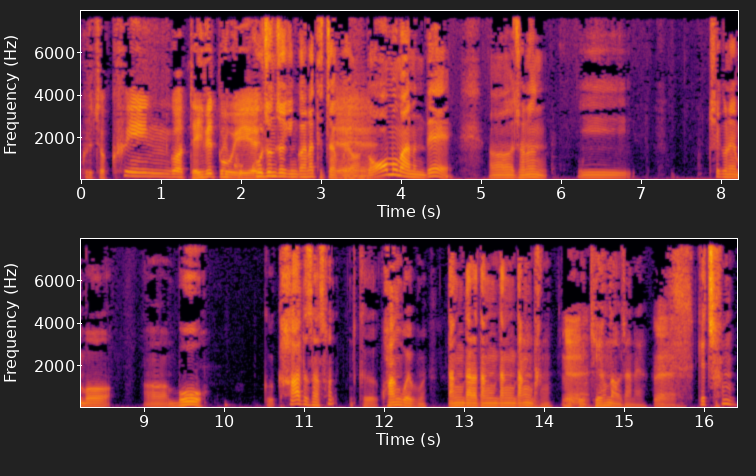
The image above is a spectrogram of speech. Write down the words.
그렇죠. 퀸과 데이빗 보위의 고, 전적인 거 하나 듣자고요. 예. 너무 많은데 어 저는 이 최근에 뭐 어 모 그 카드사 선 그 광고에 보면 당다라당당당당 네. 기억 나오잖아요. 네. 그게 참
